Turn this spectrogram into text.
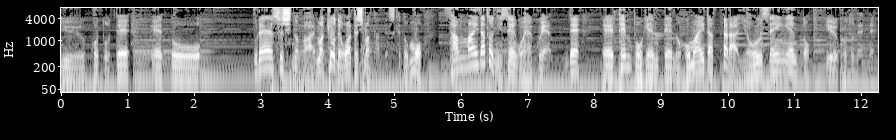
いうことで、えっと、浦安市の場合、まあ今日で終わってしまったんですけども、3枚だと2500円。で、えー、店舗限定の5枚だったら4000円ということでね、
